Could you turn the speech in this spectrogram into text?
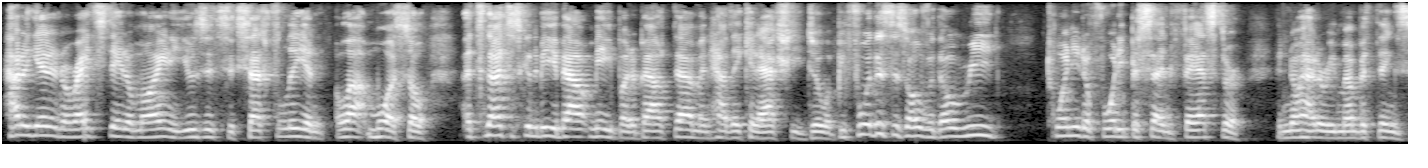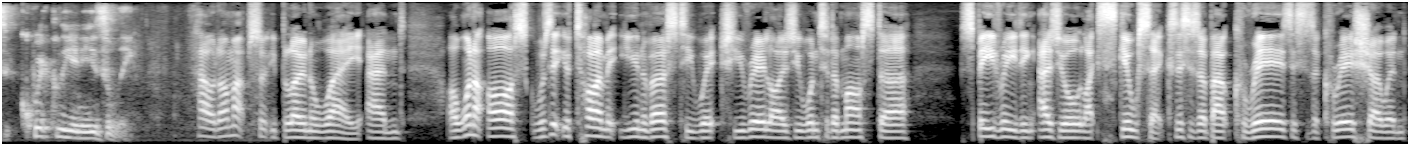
how to get in the right state of mind and use it successfully, and a lot more. So it's not just going to be about me, but about them and how they can actually do it. Before this is over, they'll read 20 to 40% faster and know how to remember things quickly and easily. Howard, I'm absolutely blown away. And I want to ask was it your time at university which you realised you wanted to master speed reading as your like skill set? Because this is about careers this is a career show and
